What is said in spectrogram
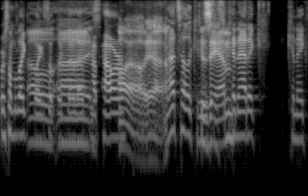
Or something like like Oh, something like uh, that, that power. Oh yeah. Not telekinesis. Kazam? Kinetic. Kinetic.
